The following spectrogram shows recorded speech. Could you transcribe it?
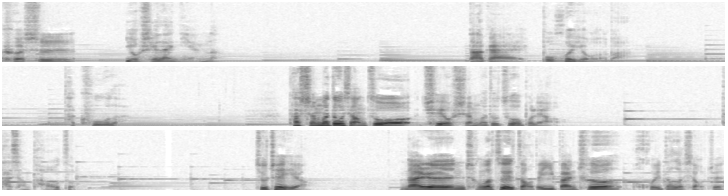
可是有谁来粘呢？大概不会有了吧。他哭了。他什么都想做，却又什么都做不了。他想逃走。就这样，男人乘了最早的一班车，回到了小镇。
